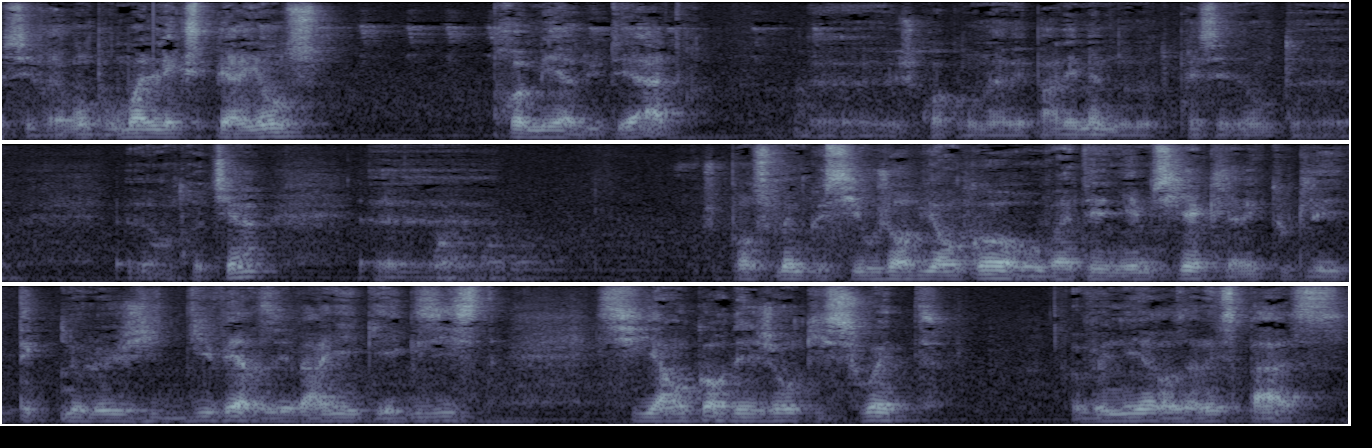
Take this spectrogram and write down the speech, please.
C'est vraiment pour moi l'expérience première du théâtre. Je crois qu'on avait parlé même dans notre précédent entretien. Je pense même que si aujourd'hui encore, au XXIe siècle, avec toutes les technologies diverses et variées qui existent, s'il y a encore des gens qui souhaitent venir dans un espace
